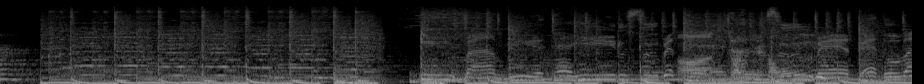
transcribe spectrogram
今見えているすべて Uh, starting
